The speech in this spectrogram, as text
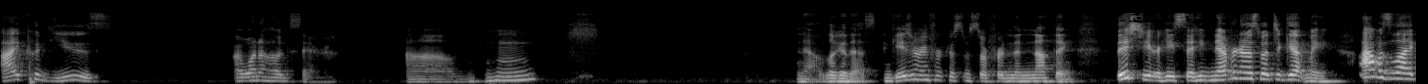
I could use, I want to hug Sarah. Um, hmm Now, look at this. Engagement ring for Christmas or for nothing. This year, he said he never knows what to get me. I was like,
